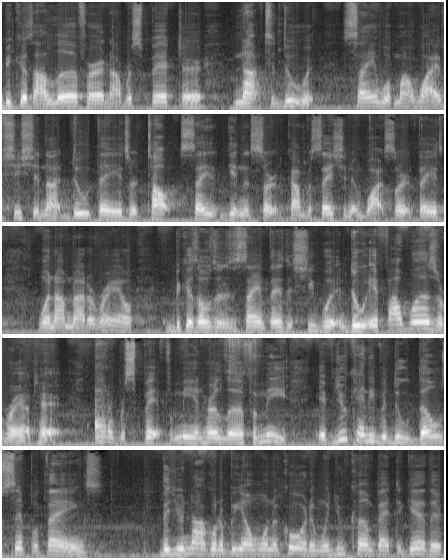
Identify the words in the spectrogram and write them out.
because I love her and I respect her not to do it. Same with my wife. She should not do things or talk, say, get in a certain conversation and watch certain things when I'm not around because those are the same things that she wouldn't do if I was around her. Out of respect for me and her love for me. If you can't even do those simple things, then you're not going to be on one accord. And when you come back together,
